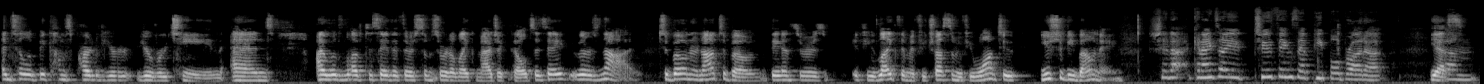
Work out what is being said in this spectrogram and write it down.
until it becomes part of your your routine. And I would love to say that there's some sort of like magic pill to take. There's not. To bone or not to bone, the answer is if you like them, if you trust them, if you want to, you should be boning. Should I, can I tell you two things that people brought up? Yes. Um,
